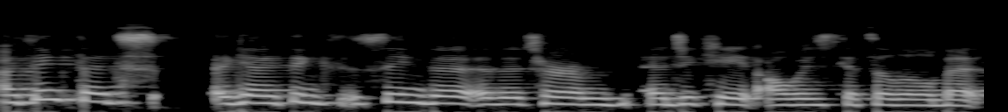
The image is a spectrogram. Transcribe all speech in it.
I think that's again. I think seeing the the term educate always gets a little bit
